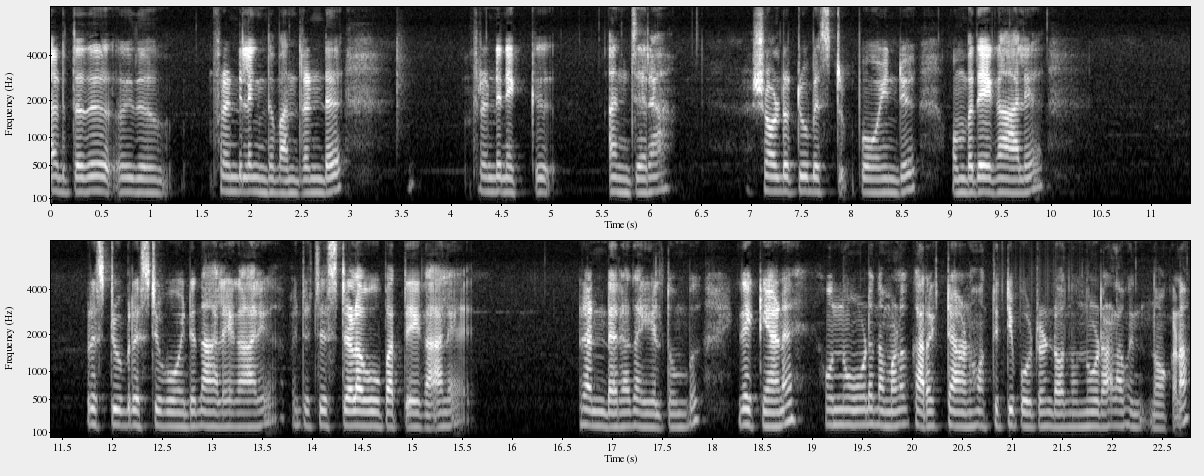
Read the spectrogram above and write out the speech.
അടുത്തത് ഇത് ഫ്രണ്ട് ലെങ്ത് പന്ത്രണ്ട് ഫ്രണ്ട് നെക്ക് അഞ്ചര. ഷോൾഡർ ടു ബെസ്റ്റ് പോയിന്റ് ഒമ്പതേ കാൽ ബ്രസ്റ്റ് ടു ബ്രസ്റ്റ് പോയിന്റ് നാലേ കാൽ മറ്റേ ചെസ്റ്റ് അളവ് പത്തേ കാൽ രണ്ടര തയ്യൽ തുമ്പ്. ഇതൊക്കെയാണ് ഒന്നുകൂടെ നമ്മൾ കറക്റ്റാണോ തെറ്റിപ്പോയിട്ടുണ്ടോ എന്ന് ഒന്നുകൂടെ അളവ് നോക്കണം.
